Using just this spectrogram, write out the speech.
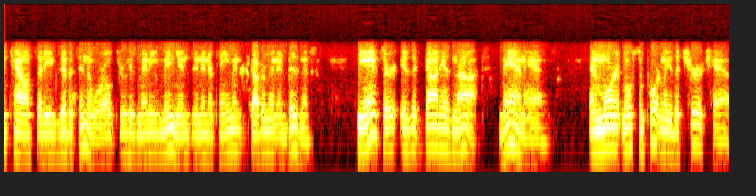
and talents that he exhibits in the world through his many minions in entertainment, government, and business. The answer is that God has not, man has, and more, most importantly, the church has.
